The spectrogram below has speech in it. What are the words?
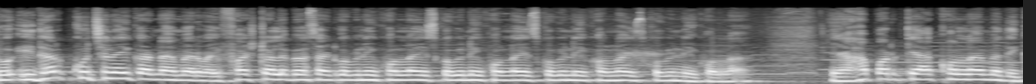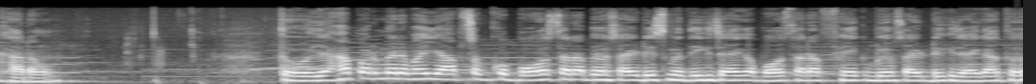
तो इधर कुछ नहीं करना है मेरे भाई। फ़र्स्ट वाले वेबसाइट को भी नहीं खोलना इसको भी नहीं खोलना इसको भी नहीं खोलना इसको भी नहीं खोलना यहाँ पर क्या खोलना है मैं दिखा रहा हूँ। तो यहाँ पर मेरे भाई, आप सबको बहुत सारा वेबसाइट इसमें दिख जाएगा, बहुत सारा फेक वेबसाइट दिख जाएगा। तो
